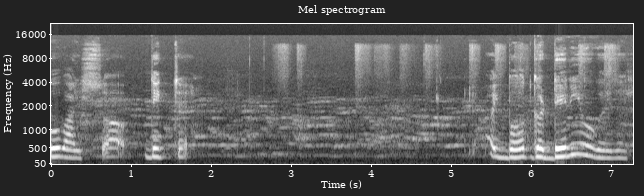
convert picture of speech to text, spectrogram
ओ भाई साहब, देखते भाई बहुत गड्ढे नहीं हो गए इधर।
